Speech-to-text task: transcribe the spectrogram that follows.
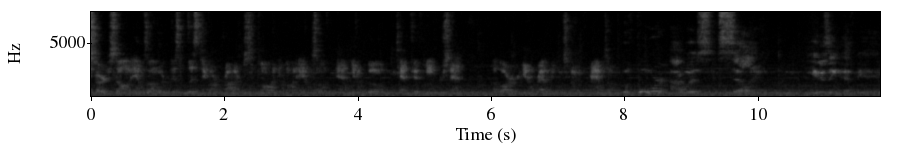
started to sell on Amazon, we were just listing our products on, on Amazon, and, you know, boom, 10, 15 percent of our, you know, revenue was coming from Amazon. Before I was selling using FBA,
